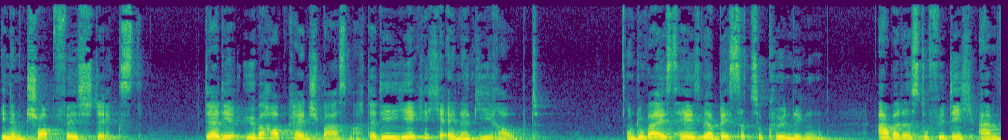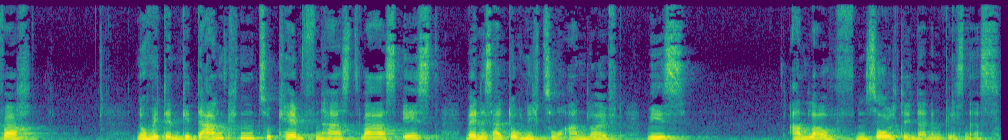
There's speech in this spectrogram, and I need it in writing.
in einem Job feststeckst, der dir überhaupt keinen Spaß macht, der dir jegliche Energie raubt und du weißt, hey, es wäre besser zu kündigen, aber dass du für dich einfach noch mit dem Gedanken zu kämpfen hast, was ist, wenn es halt doch nicht so anläuft, wie es anlaufen sollte in deinem Business.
